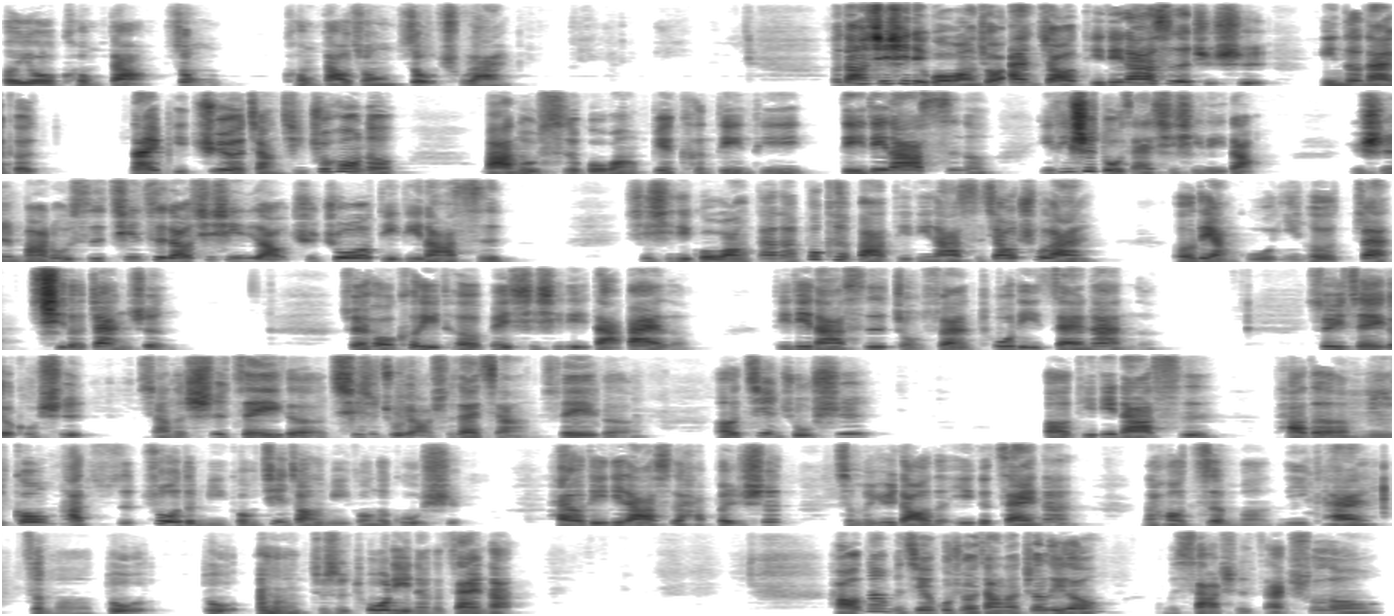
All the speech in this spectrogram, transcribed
而由孔道中孔道中走出来。而当西西里国王就按照迪迪拉斯的指示。赢得那个那一笔巨额奖金之后呢，马努斯国王便肯定迪迪迪拉斯呢一定是躲在西西里岛。于是马努斯亲自到西西里岛去捉迪迪拉斯。西西里国王当然不肯把迪迪拉斯交出来，而两国因而战起了战争。最后，克里特被西西里打败了，迪迪拉斯总算脱离灾难了。所以，这个故事讲的是这一个，其实主要是在讲这个呃建筑师呃迪迪拉斯他的迷宫，他只做的迷宫，建造的迷宫的故事，还有迪迪拉斯他本身。怎么遇到的一个灾难，然后怎么离开，怎么躲躲，嗯，就是脱离那个灾难。好，那我们今天故事就讲到这里喽，我们下次再说喽。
